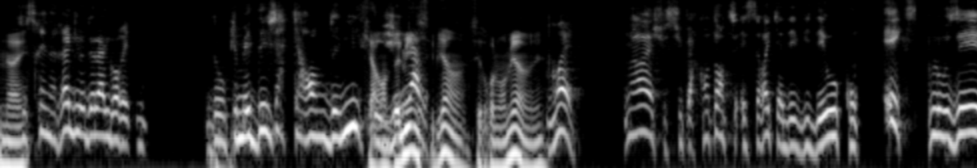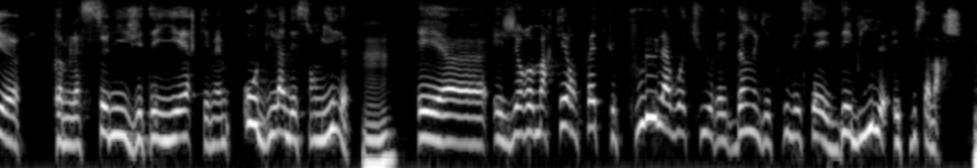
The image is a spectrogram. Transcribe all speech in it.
Ouais. Ce serait une règle de l'algorithme. Donc, mais déjà 42 000, c'est 42 000, génial. c'est bien, c'est drôlement bien. ouais. Ouais. Ouais, je suis super contente. Et c'est vrai qu'il y a des vidéos qui ont explosé, euh, comme la Sony GTIR, qui est même au-delà des 100 000. Mhm. Et, euh, et j'ai remarqué en fait que plus la voiture est dingue et plus l'essai est débile et plus ça marche.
